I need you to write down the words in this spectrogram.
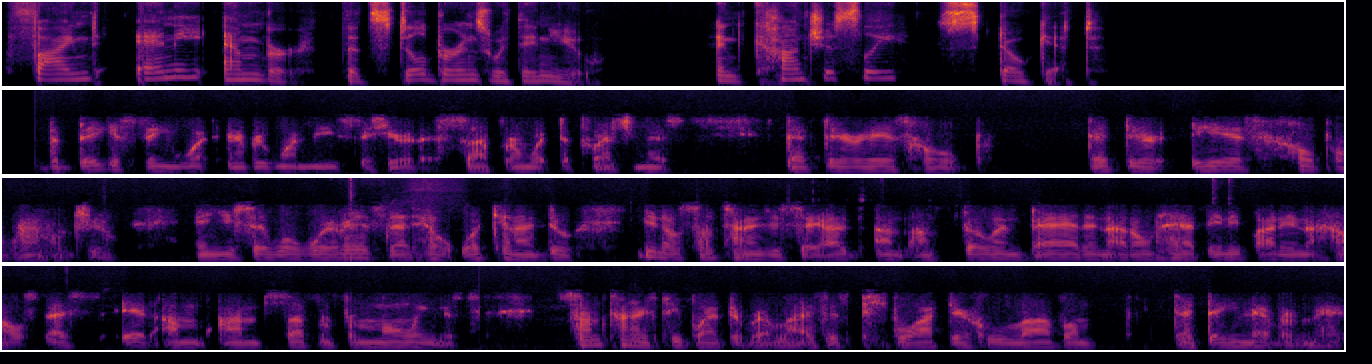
Find any ember that still burns within you and consciously stoke it. The biggest thing what everyone needs to hear that's suffering with depression is that there is hope that there is hope around you. And you say, well, where is that help? What can I do? You know, sometimes you say, I, am I'm feeling bad and I don't have anybody in the house. That's it. I'm, I'm suffering from loneliness. Sometimes people have to realize there's people out there who love them that they never met,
